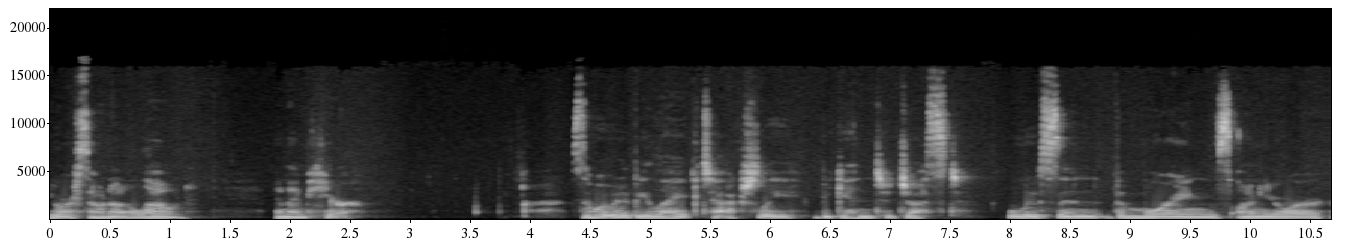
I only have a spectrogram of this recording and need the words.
you are so not alone, and I'm here. So, what would it be like to actually begin to just loosen the moorings on your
